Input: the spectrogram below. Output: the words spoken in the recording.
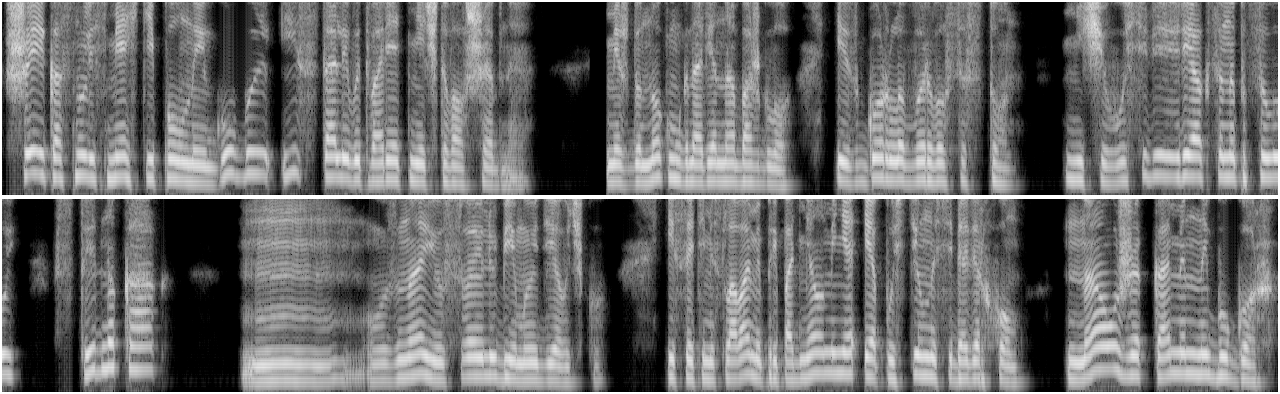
шеи коснулись мягкие полные губы и стали вытворять нечто волшебное. Между ног мгновенно обожгло, из горла вырвался стон. Ничего себе реакция на поцелуй. Стыдно как. «Ммм, узнаю свою любимую девочку». И с этими словами приподнял меня и опустил на себя верхом. На уже каменный бугор.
